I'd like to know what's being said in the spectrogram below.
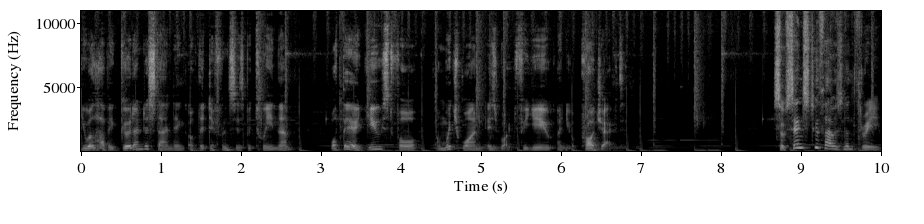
you will have a good understanding of the differences between them, what they are used for, and which one is right for you and your project. So since 2003,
